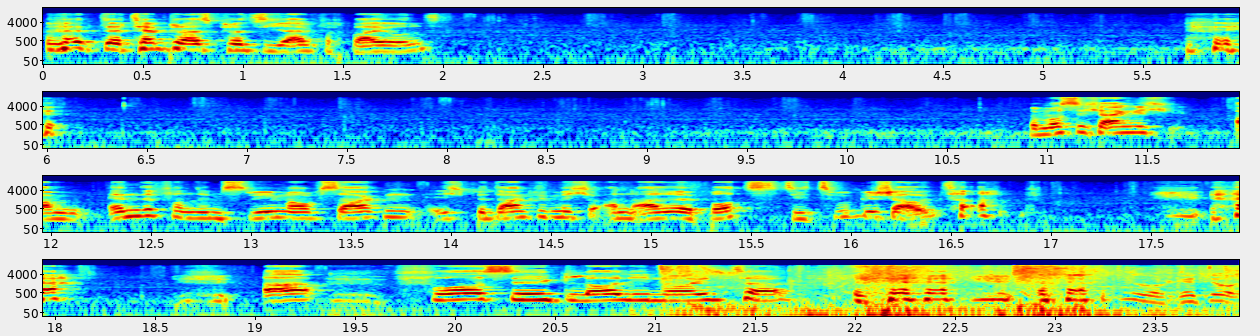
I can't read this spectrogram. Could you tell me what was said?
Der Templar ist plötzlich einfach bei uns. da muss ich eigentlich am Ende von dem Stream auch sagen, ich bedanke mich an alle Bots, die zugeschaut haben. Ah, Vorsig, Lolli 9. Nur Geduld.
